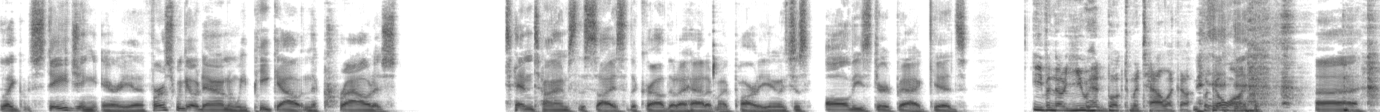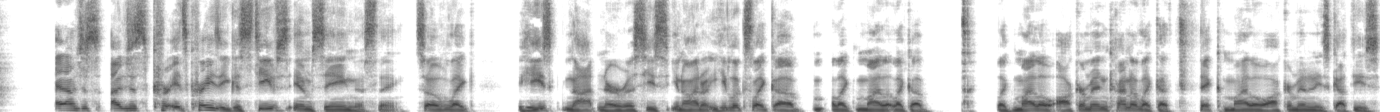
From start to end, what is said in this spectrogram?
like staging area. First, we go down and we peek out, and the crowd is ten times the size of the crowd that I had at my party, and it's just all these dirtbag kids. Even though you had booked Metallica. But go on. Uh, and I'm just, I'm just, it's crazy because Steve's emceeing this thing. So like, he's not nervous. He's, you know, I don't, he looks like a, like Milo, like a, like Milo Aukerman, kind of like a thick Milo Aukerman. And he's got these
